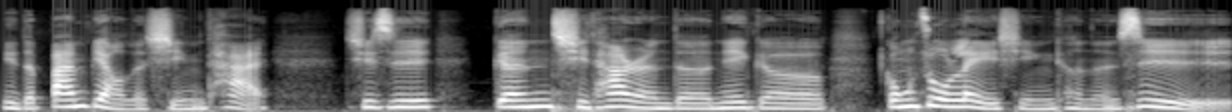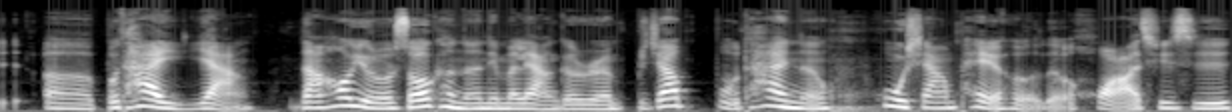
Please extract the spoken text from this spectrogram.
你的班表的形态其实跟其他人的那个工作类型可能是呃不太一样，然后有的时候可能你们两个人比较不太能互相配合的话，其实。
